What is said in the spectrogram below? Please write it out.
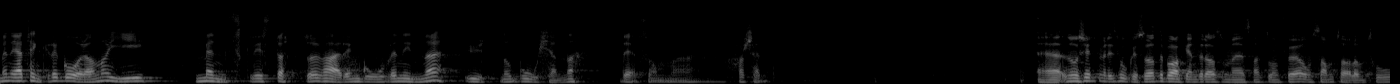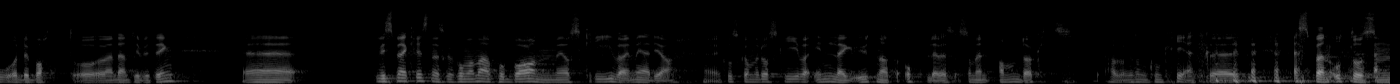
men jeg tenker det går an å gi menneskelig støtte, være en god venninne, uten å godkjenne det som uh, har skjedd. Eh, nå skifter vi litt fokus da, tilbake til det som vi snakket om før, om samtale om tro og debatt og den type ting. Eh, hvis vi kristne skal komme mer på banen med å skrive i media, eh, hvordan skal vi da skrive innlegg uten at det oppleves som en andakt? Har du noen sånn konkret eh, Espen Ottosen,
